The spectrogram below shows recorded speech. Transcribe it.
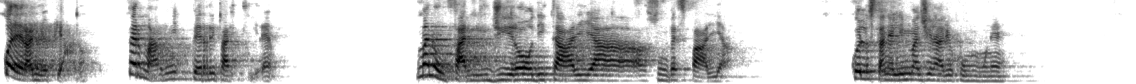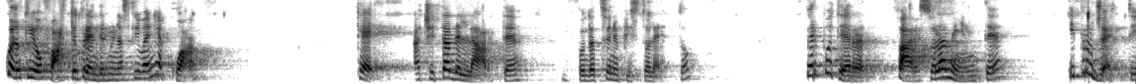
Qual era il mio piano? Fermarmi per ripartire. Ma non farmi il giro d'Italia su Vespaglia. Quello sta nell'immaginario comune. Quello che io ho fatto è prendermi una scrivania qua, che a Città dell'Arte, Fondazione Pistoletto, per poter fare solamente i progetti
